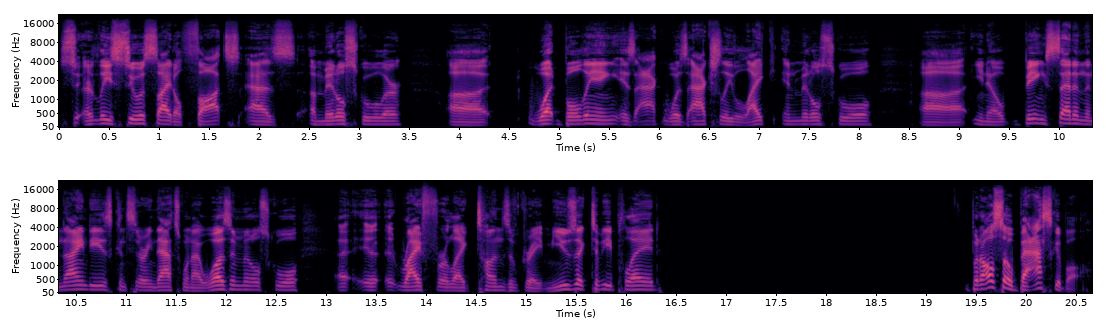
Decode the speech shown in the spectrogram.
su- or at least suicidal thoughts as a middle schooler. Uh, what bullying is ac- was actually like in middle school. Uh, you know being said in the 90s considering that's when i was in middle school uh, it, it rife for like tons of great music to be played, but also basketball.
